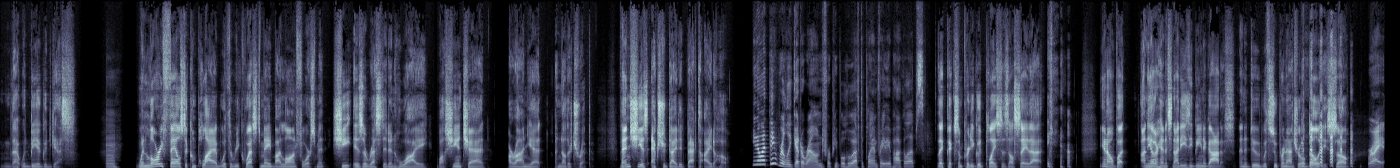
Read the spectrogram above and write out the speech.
That would be a good guess. Mm. When Lori fails to comply with the request made by law enforcement, she is arrested in Hawaii while she and Chad are on yet another trip. Then she is extradited back to Idaho. You know what? They really get around for people who have to plan for the apocalypse. They pick some pretty good places, I'll say that. Yeah. You know, but on the other hand, it's not easy being a goddess and a dude with supernatural abilities. So Right.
